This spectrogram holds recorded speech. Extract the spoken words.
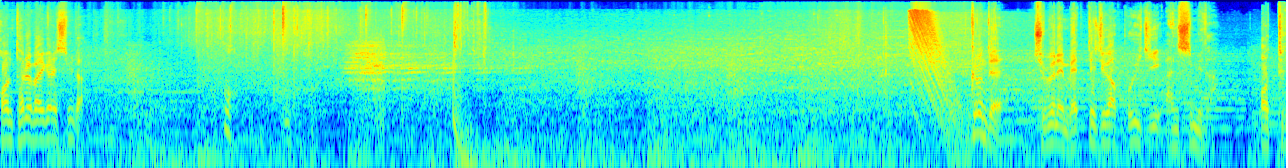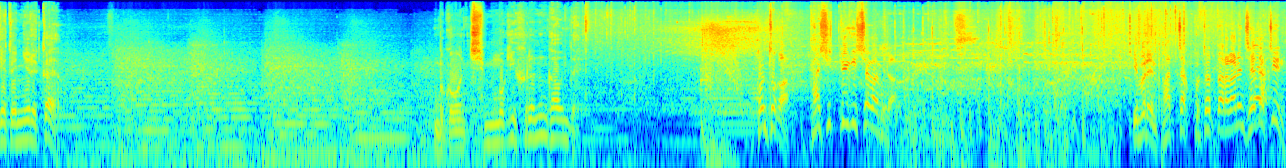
헌터를 발견했습니다. 그런데 주변에 멧돼지가 보이지 않습니다. 어떻게 된 일일까요? 무거운 침묵이 흐르는 가운데 헌터가 다시 뛰기 시작합니다. 이번엔 바짝부터 따라가는 제작진.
